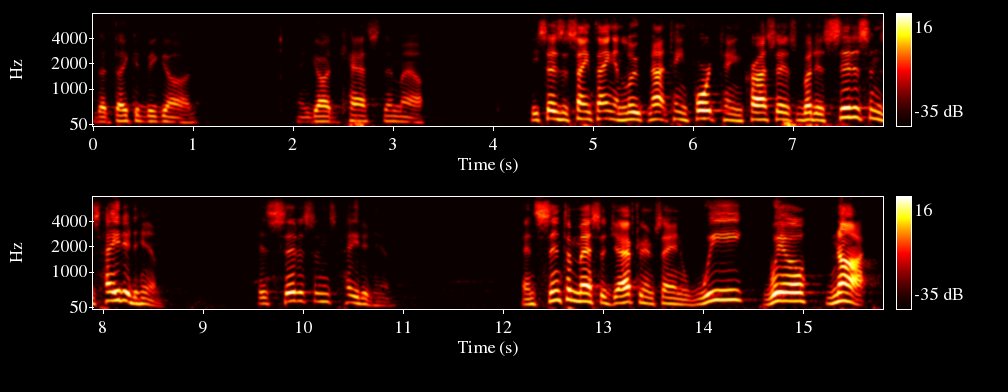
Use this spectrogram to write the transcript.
that they could be God and God cast them out. He says the same thing in Luke 19 14. Christ says, But his citizens hated him. His citizens hated him. And sent a message after him saying, We will not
